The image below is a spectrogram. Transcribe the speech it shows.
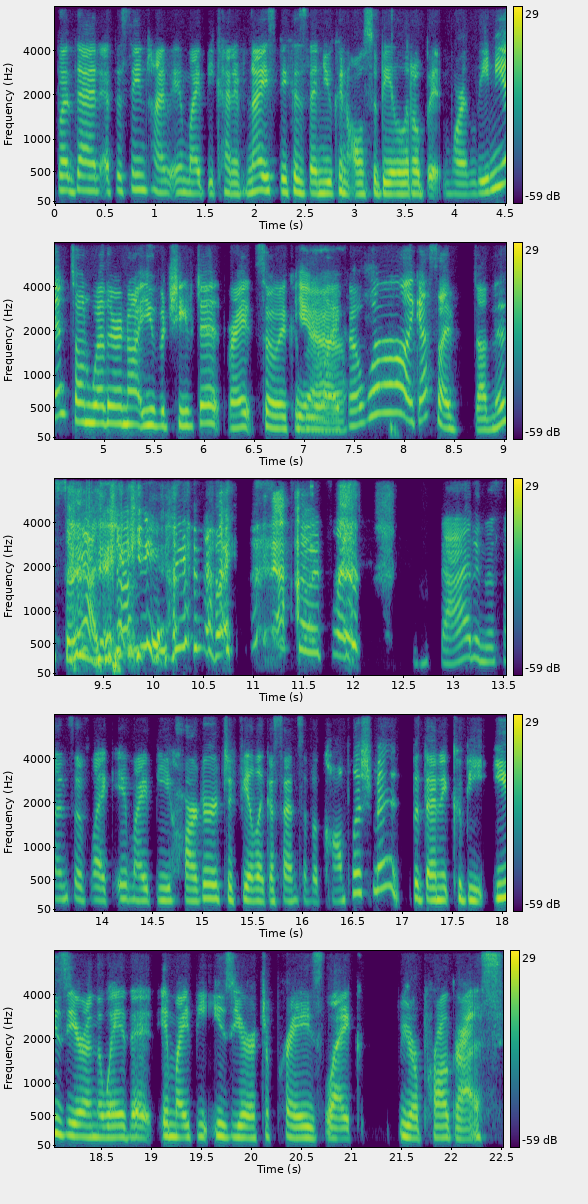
But then at the same time, it might be kind of nice because then you can also be a little bit more lenient on whether or not you've achieved it, right? So it could Yeah. be like, oh, well, I guess I've done this. So yeah, good job, me. you know? so it's like bad in the sense of like it might be harder to feel like a sense of accomplishment, but then it could be easier in the way that it might be easier to praise like your progress,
